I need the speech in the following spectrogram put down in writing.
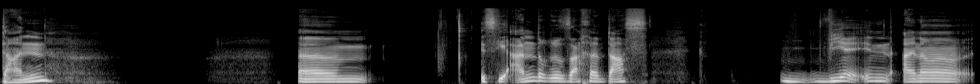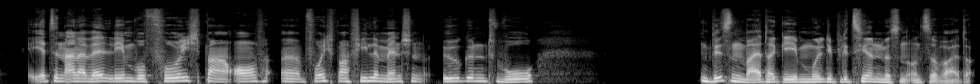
dann ähm, ist die andere Sache, dass wir in einer jetzt in einer Welt leben, wo furchtbar auf, äh, furchtbar viele Menschen irgendwo Wissen weitergeben, multiplizieren müssen und so weiter.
